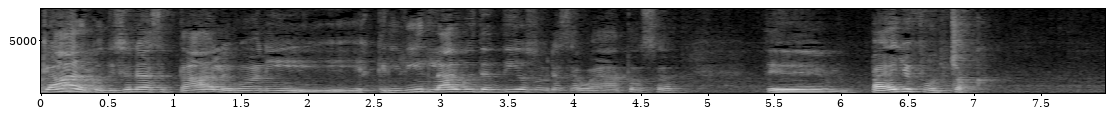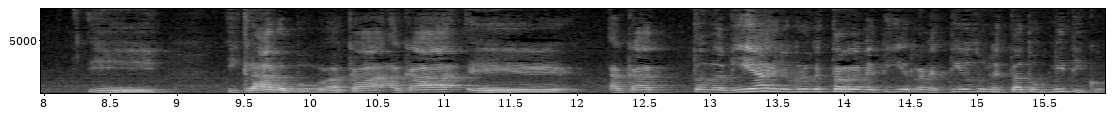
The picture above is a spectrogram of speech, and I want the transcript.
claro, en condiciones aceptables, weón, y, y escribir largo y tendido sobre esa weá. Entonces, eh, para ellos fue un shock. Y, y claro, po, acá, acá, eh, acá todavía yo creo que está revesti- revestido de un estatus mítico.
